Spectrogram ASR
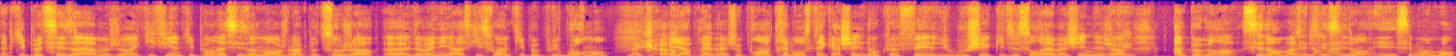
un petit peu de sésame, je rectifie un petit peu en assaisonnement, je mets un peu de soja, euh, de manière à ce qu'il soit un petit peu plus gourmand. Et après, bah, je prends un très bon steak haché, donc fait du boucher qui te sort de la machine déjà. Un peu gras, c'est normal, C'est parce normal. que sinon et c'est moins bon.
